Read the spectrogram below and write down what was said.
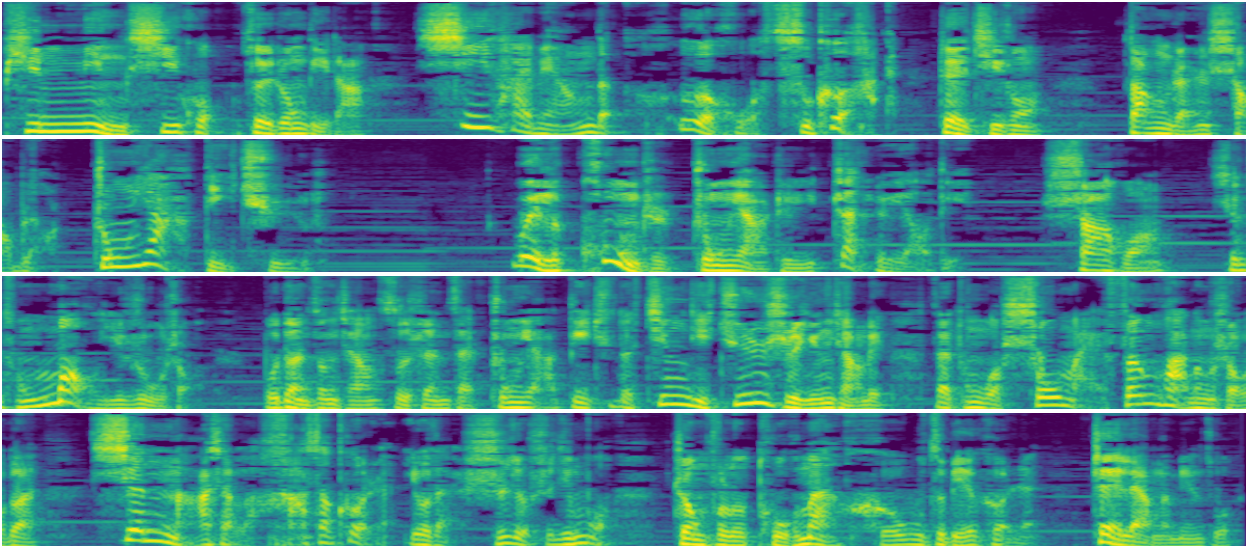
拼命西扩，最终抵达西太平洋的鄂霍次克海。这其中当然少不了中亚地区了。为了控制中亚这一战略要地，沙皇先从贸易入手。不断增强自身在中亚地区的经济、军事影响力，再通过收买、分化等手段，先拿下了哈萨克人，又在19世纪末征服了土库曼和乌兹别克人。这两个民族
